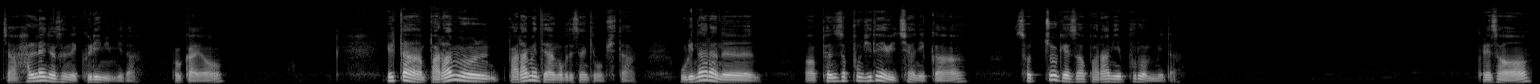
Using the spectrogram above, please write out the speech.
자, 한랭 전선의 그림입니다. 볼까요? 일단 바람을 바람에 대한 것부터 생각해 봅시다. 우리나라는 어, 편서풍 지대에 위치하니까 서쪽에서 바람이 불어옵니다. 그래서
